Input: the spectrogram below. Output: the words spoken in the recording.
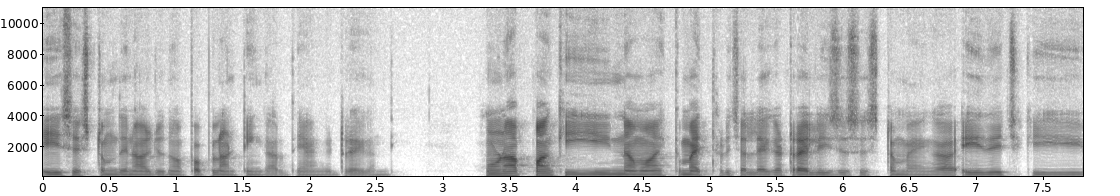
ਇਹ ਸਿਸਟਮ ਦੇ ਨਾਲ ਜਦੋਂ ਆਪਾਂ ਪਲਾਂਟਿੰਗ ਕਰਦੇ ਆਂਗੇ ਡਰੈਗਨ ਦੀ। ਹੁਣ ਆਪਾਂ ਕੀ ਨਵਾਂ ਇੱਕ ਮੈਥਡ ਚੱਲੇਗਾ ਟ੍ਰੈਲਿਸ ਸਿਸਟਮ ਹੈਗਾ। ਇਹਦੇ 'ਚ ਕੀ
